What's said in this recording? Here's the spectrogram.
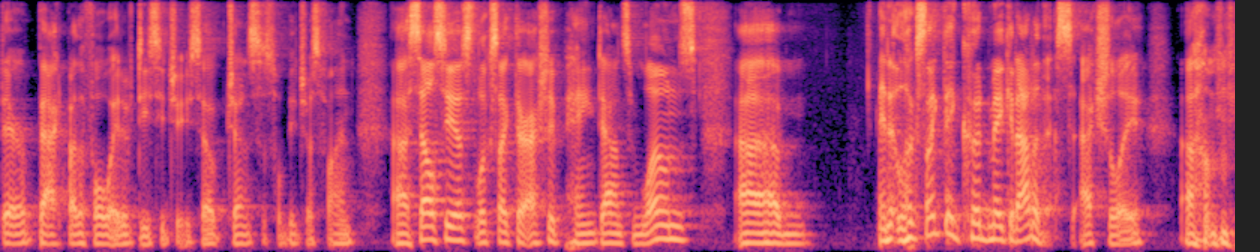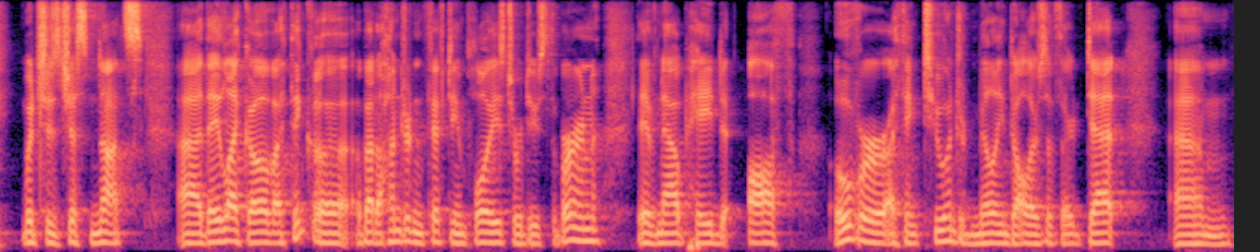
they're backed by the full weight of dcg so genesis will be just fine uh, celsius looks like they're actually paying down some loans um, and it looks like they could make it out of this actually, um, which is just nuts. Uh, they let go of I think uh, about 150 employees to reduce the burn. They have now paid off over I think 200 million dollars of their debt. Um,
